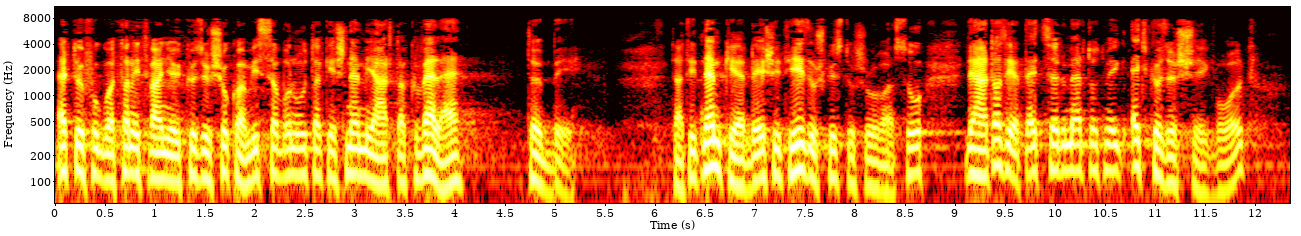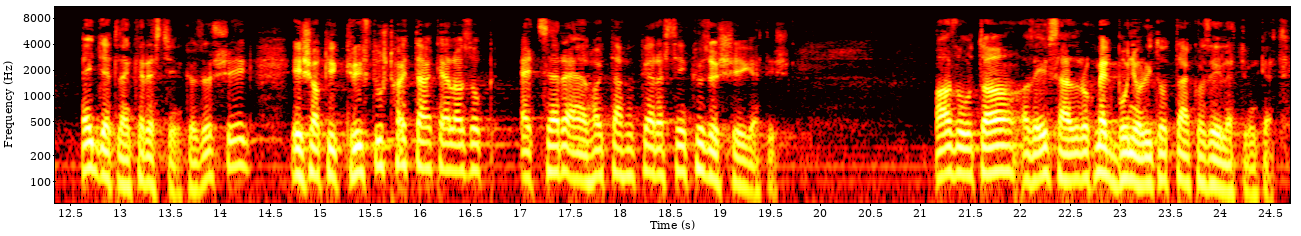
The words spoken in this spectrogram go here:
ettől fogva a tanítványai közül sokan visszavonultak, és nem jártak vele többé. Tehát itt nem kérdés, itt Jézus Krisztusról van szó, de hát azért egyszerű, mert ott még egy közösség volt, egyetlen keresztény közösség, és akik Krisztust hagyták el, azok egyszerre elhagyták a keresztény közösséget is. Azóta az évszázadok megbonyolították az életünket.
